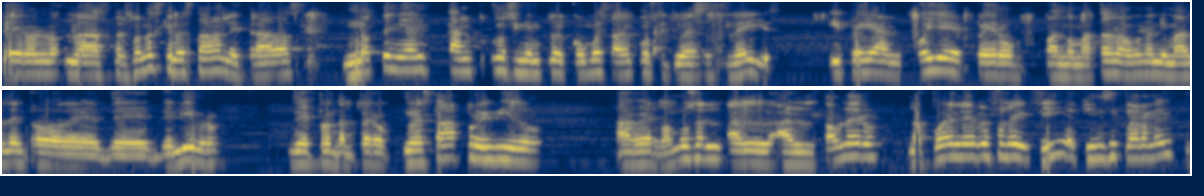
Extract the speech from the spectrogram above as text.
pero las personas que no estaban letradas no tenían tanto conocimiento de cómo estaban constituidas esas leyes y pedían, oye, pero cuando matan a un animal dentro de, del libro, de pronto, pero no estaba prohibido. A ver, vamos al, al, tablero. ¿La pueden leer esa ley? Sí, aquí dice claramente.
